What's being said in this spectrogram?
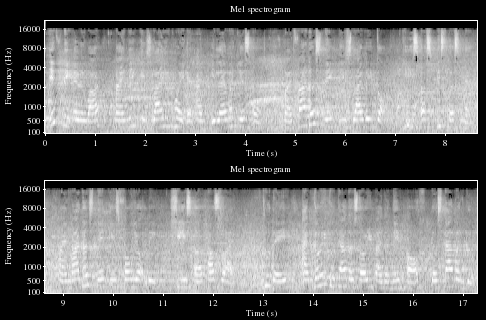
evening, everyone. My name is Lai Hui and I'm 11 years old. My father's name is Lai Wei Gok. He is a businessman. My mother's name is Fong Yok Ling. She is a housewife. Today, I'm going to tell the story by the name of The Stubborn Girl.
